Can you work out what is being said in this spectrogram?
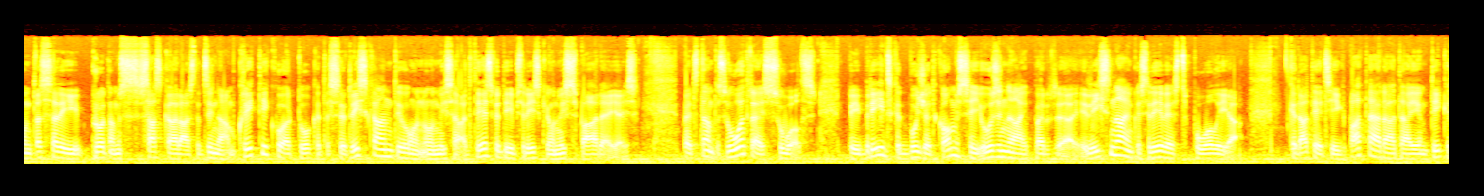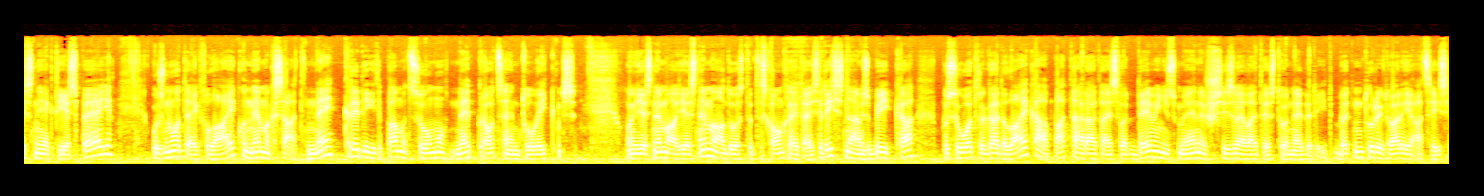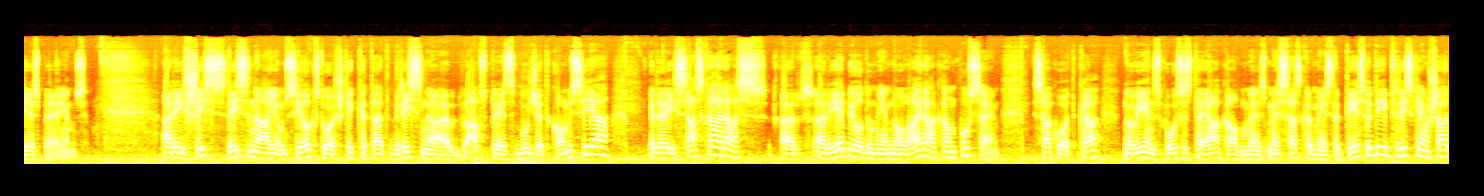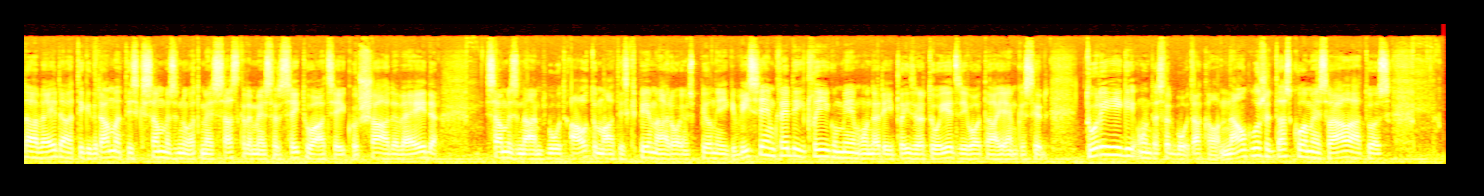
un tas arī, protams, saskārās ar zināmu kritiku, ar to, ka tas ir riskanti un, un visādi tiesvedības riski un viss pārējais. Pēc tam tas otrais solis bija brīdis, kad budžeta komisija uzzināja par eh, risinājumu, kas ir ieviests Polijā, kad attiecīgi patērētājiem tika sniegta iespēja uz noteiktu laiku nemaksāt ne kredīta pamatsummu, ne procentu likmes. Un, ja es, nemal, ja es nemaldos, tad tas konkrētais Vienīgais risinājums bija, ka pusotra gada laikā patērētājs var deviņus mēnešus izvēlēties to nedarīt, bet nu, tur ir variācijas iespējams. Arī šis risinājums ilgstoši tika apspriests budžeta komisijā, bet arī saskārās ar, ar iebildumiem no vairākām pusēm. Sakot, ka no vienas puses te atkal mēs, mēs saskaramies ar tiesvedības riskiem šādā veidā, tik dramatiski samazinot, mēs saskaramies ar situāciju, kur šāda veida samazinājums būtu automātiski piemērojams pilnīgi visiem kredītlīgumiem un arī līdz ar to iedzīvotājiem, kas ir turīgi, un tas varbūt atkal nav gluži tas, ko mēs vēlētos.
